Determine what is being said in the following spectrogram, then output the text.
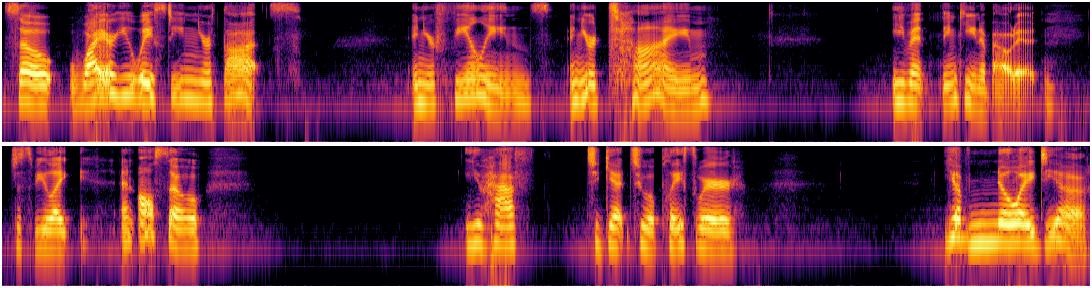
So, why are you wasting your thoughts and your feelings and your time even thinking about it? Just be like, and also, you have to get to a place where you have no idea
